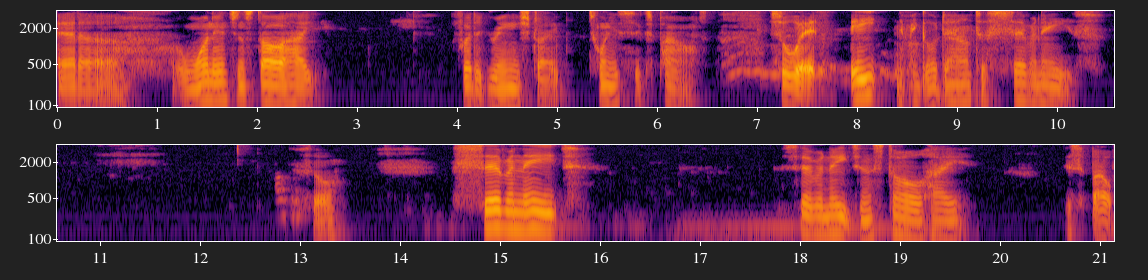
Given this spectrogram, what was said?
at a one inch install height for the green stripe, 26 pounds. So at eight, let me go down to seven eighths. So seven eighths, seven eighths install height. It's about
